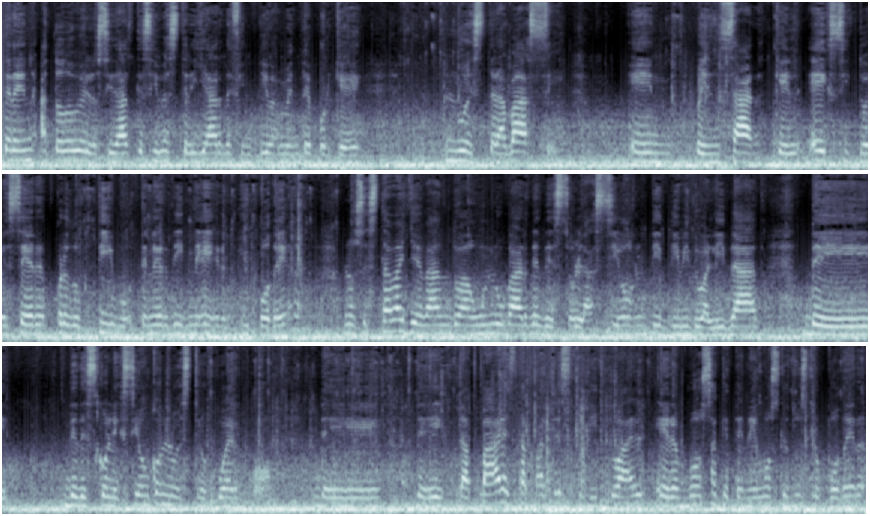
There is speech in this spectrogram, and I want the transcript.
tren a toda velocidad que se iba a estrellar definitivamente porque nuestra base en pensar que el éxito es ser productivo, tener dinero y poder, nos estaba llevando a un lugar de desolación, de individualidad, de, desconexión con nuestro cuerpo, de, tapar esta parte espiritual hermosa que tenemos, que es nuestro poder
